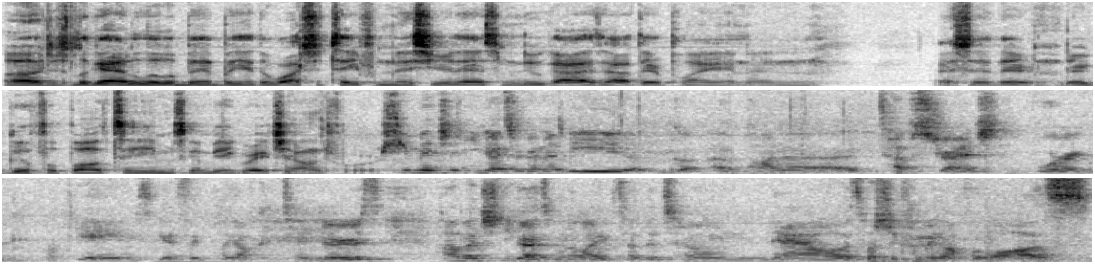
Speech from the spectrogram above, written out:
Uh, just look at it a little bit, but you have to watch the tape from this year. They have some new guys out there playing, and like I said, they're they're a good football team. It's going to be a great challenge for us. You mentioned you guys are going to be upon a tough stretch, for games against like playoff contenders. How much do you guys want to like set the tone now, especially coming off a loss?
